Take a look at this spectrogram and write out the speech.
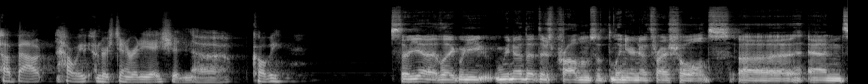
about how we understand radiation, uh, Colby. So yeah, like we we know that there's problems with linear no thresholds, uh, and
